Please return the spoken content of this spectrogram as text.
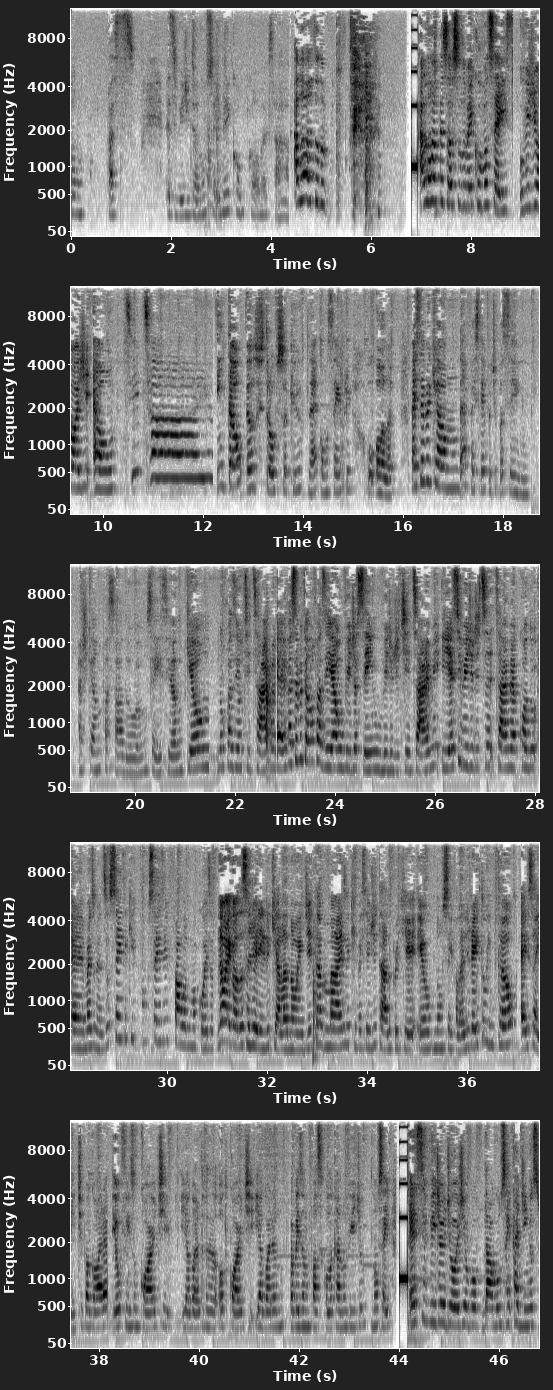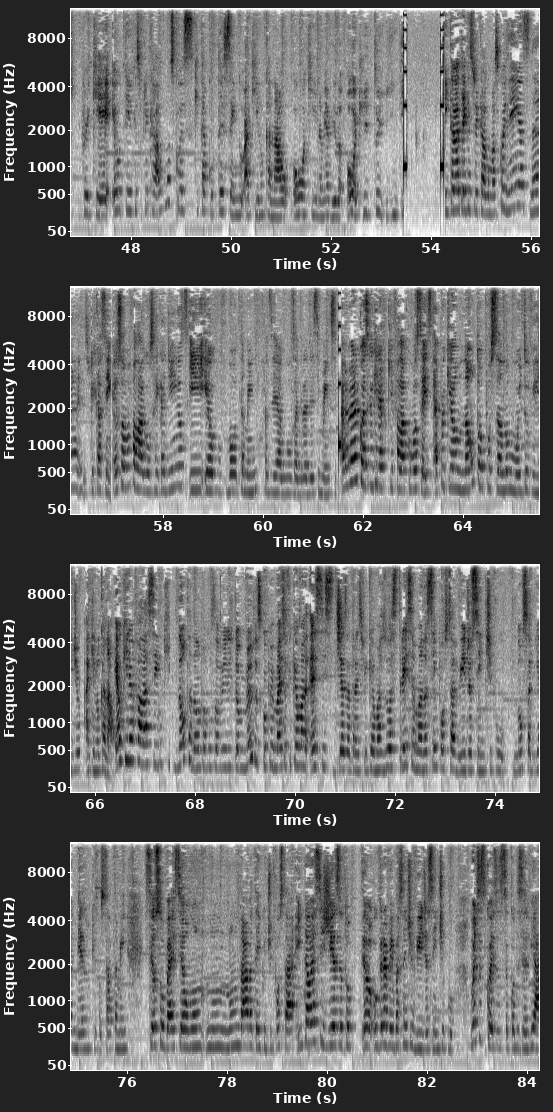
eu não faço esse vídeo, então eu não sei nem como começar. Alô, tudo... Alô, pessoas, tudo bem com vocês? O vídeo de hoje é um tea time. Então, eu trouxe aqui, né, como sempre, o Ola. Faz tempo que eu, né, faz tempo, tipo assim, acho que é ano passado, eu não sei, esse ano, que eu não fazia um tea time. É, faz tempo que eu não fazia um vídeo assim, um vídeo de tea time. E esse vídeo de tea time é quando, é, mais ou menos, eu sento aqui com vocês e falo alguma coisa. Não é igual da Sangerini, que ela não edita, mas aqui vai ser editado, porque eu não sei falar direito. Então, é isso aí. Tipo, agora eu fiz um corte e agora eu tô fazendo outro corte. E agora, eu não, talvez eu não possa colocar no vídeo, não sei. Esse vídeo de hoje eu vou dar alguns recadinhos porque eu tenho que explicar algumas coisas que tá acontecendo aqui no canal, ou aqui na minha vida, ou aqui... Então eu tenho que explicar algumas coisinhas, né? Explicar assim, eu só vou falar alguns recadinhos e eu vou também fazer alguns agradecimentos. A primeira coisa que eu queria aqui falar com vocês é porque eu não tô postando muito vídeo aqui no canal. Eu queria falar assim que não tá dando pra postar vídeo, então me desculpe, mas eu fiquei uma, esses dias atrás, fiquei umas duas, três semanas sem postar vídeo, assim, tipo, não sabia mesmo que postar também. Se eu soubesse, eu não, não, não dava tempo de postar. Então esses dias eu, tô, eu, gravei bastante vídeo, assim, tipo, muitas coisas aconteceram viagem,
